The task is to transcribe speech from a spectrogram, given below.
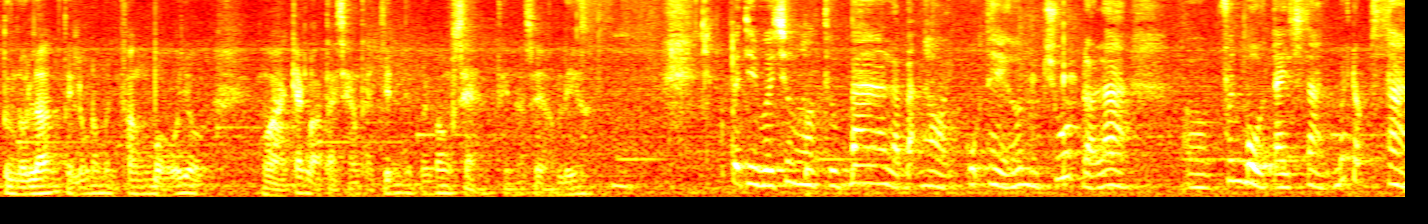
tương đối lớn thì lúc đó mình phân bổ vô ngoài các loại tài sản tài chính thì với bất động sản thì nó sẽ hợp lý hơn. Ừ. Vậy thì với trường hợp thứ ba là bạn hỏi cụ thể hơn một chút đó là uh, phân bổ tài sản bất động sản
